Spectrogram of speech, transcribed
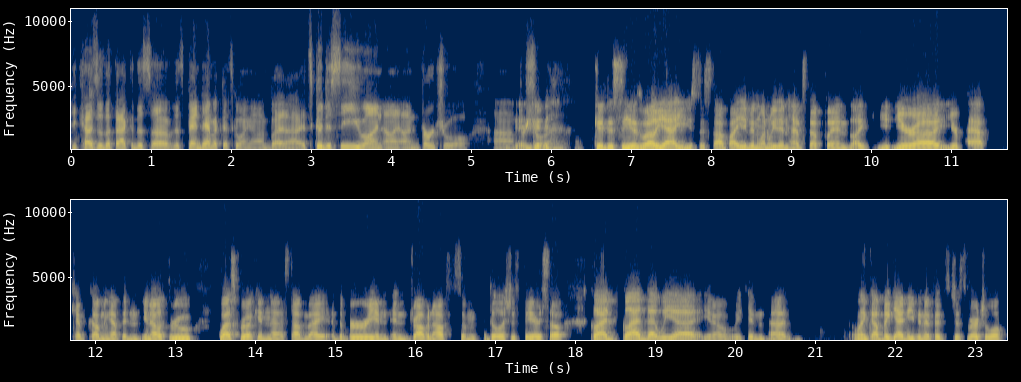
because of the fact of this uh, this pandemic that's going on. But uh, it's good to see you on on, on virtual. Um, for sure. Good, good, to see you as well. Yeah, you used to stop by even when we didn't have stuff planned. Like your uh, your path kept coming up, and you know through Westbrook and uh, stopping by the brewery and, and dropping off some delicious beer. So glad glad that we uh, you know we can uh, link up again, even if it's just virtual.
